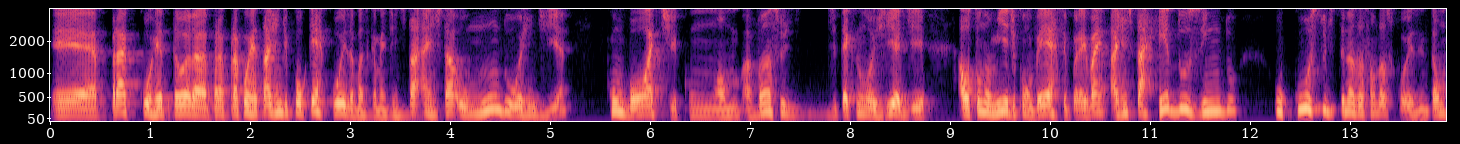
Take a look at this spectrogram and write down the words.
é, para corretora, para corretagem de qualquer coisa, basicamente. A gente está, tá, o mundo hoje em dia, com bot, com avanço de tecnologia, de autonomia de conversa e por aí vai, a gente está reduzindo o custo de transação das coisas. Então,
